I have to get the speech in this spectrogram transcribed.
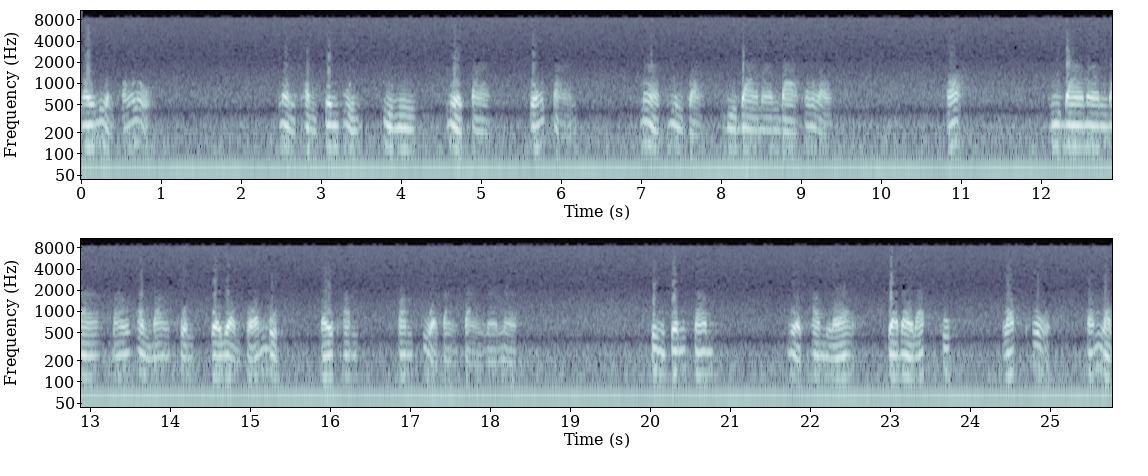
ในเรื่องของโลก นั่นท่านเป็นผู้ที่มีเมตตาสงสารมากยิ่งกว่าดีดามารดาของเรา เพราะดีดามารดาบางท่านบางคนก็ยอมสอนบุตรไปทำความชั่วต่างๆนานาซึ่งเป็นกรรมเมื่อทำแล้วจะได้รับทุกข์รับโทษ สำหรับ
